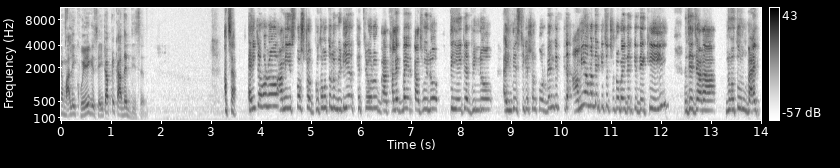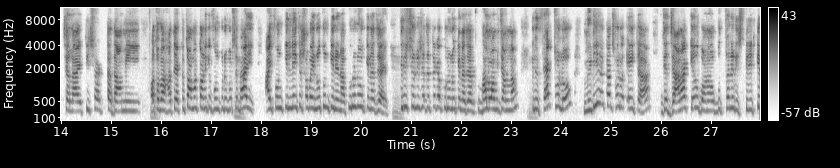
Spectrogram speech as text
আইফোনের মালিক হয়ে গেছে, এটা আপনি কাদের দিচ্ছেন আচ্ছা এইটা হলো আমি স্পষ্ট, প্রথমত হলো মিডিয়ার ক্ষেত্রে হলো খালেদ ভাইয়ের কাজ হইল, তিনি এইটার ভিন্ন ইনভেস্টিগেশন করবেন। কিন্তু আমি আমাদের কিছু ছোট ভাইদেরকে দেখি যে যারা নতুন বাইক চালায় টি শার্টটা দামি অথবা হাতে একটা তো আমাকে অনেকে ফোন করে বলছে ভাই আইফোন কিনলেই তো সবাই নতুন কিনে না পুরনো কেনা যায়। তিরিশ চল্লিশ হাজার টাকা পুরনো কেনা যায় ভালো আমি জানলাম। কিন্তু ফ্যাক্ট হলো মিডিয়ার কাজ হলো এইটা যে যারা কেউ গণ অভ্যুত্থানের স্পিরিটকে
